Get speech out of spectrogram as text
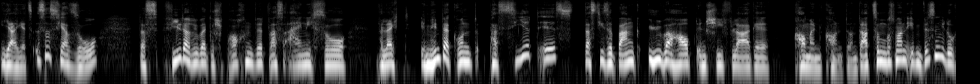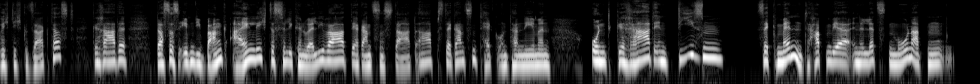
Ja, jetzt ist es ja so, dass viel darüber gesprochen wird, was eigentlich so vielleicht im Hintergrund passiert ist, dass diese Bank überhaupt in Schieflage kommen konnte. Und dazu muss man eben wissen, wie du richtig gesagt hast, gerade, dass das eben die Bank eigentlich das Silicon Valley war, der ganzen Start-ups, der ganzen Tech-Unternehmen. Und gerade in diesem Segment haben wir in den letzten Monaten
